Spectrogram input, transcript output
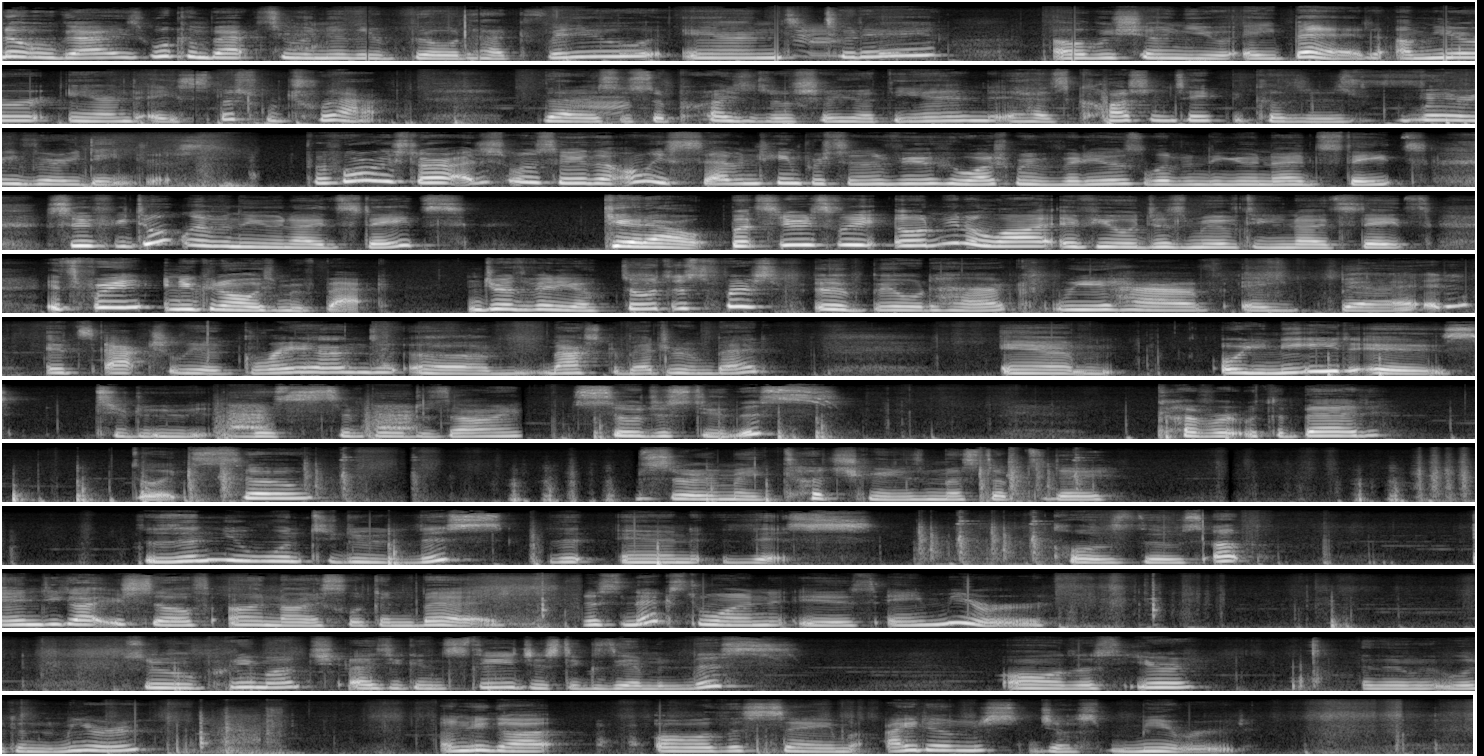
Hello guys, welcome back to another build hack video and today I'll be showing you a bed, a mirror, and a special trap that is a surprise that I'll show you at the end. It has caution tape because it is very, very dangerous. Before we start, I just want to say that only 17% of you who watch my videos live in the United States. So if you don't live in the United States, get out. But seriously, it would mean a lot if you would just move to the United States. It's free and you can always move back. Enjoy the video. So with this first uh, build hack, we have a bed. It's actually a grand um, master bedroom bed. And all you need is to do this simple design. So just do this. Cover it with the bed. Do like so. Sorry, my touchscreen is messed up today. So then you want to do this and this. Close those up. And you got yourself a nice looking bed. This next one is a mirror. So pretty much, as you can see, just examine this, all this here, and then look in the mirror, and you got all the same items just mirrored.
